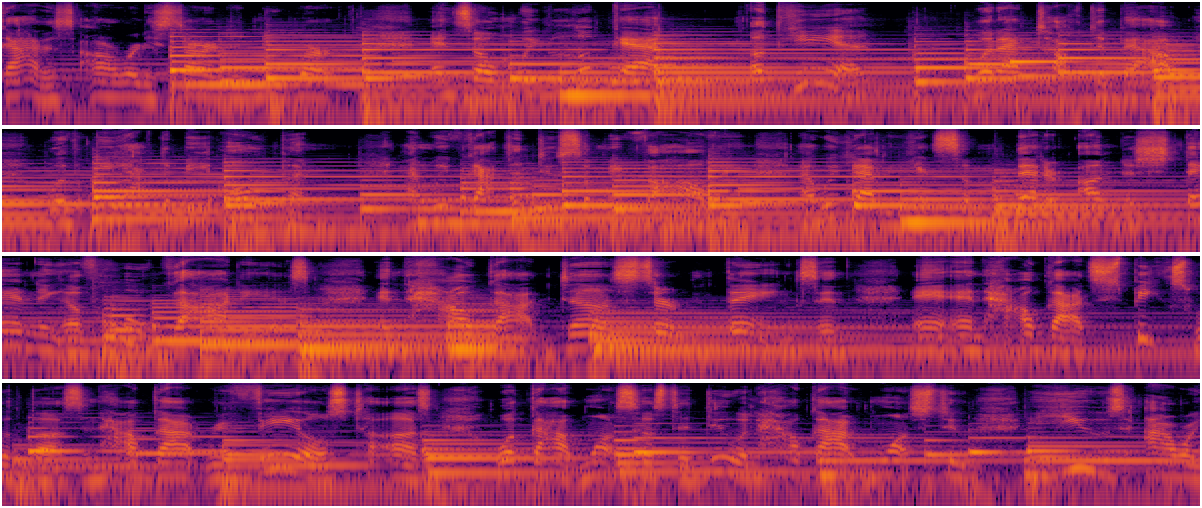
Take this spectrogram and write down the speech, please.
God has already started a new work. And so we look at, again, what I talked about with we have to be open and we've got to do some evolving got to get some better understanding of who God is and how God does certain things and, and, and how God speaks with us and how God reveals to us what God wants us to do and how God wants to use our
